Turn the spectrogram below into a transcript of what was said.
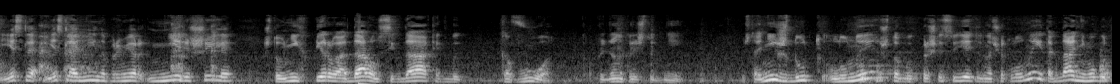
Если, если они, например, не решили, что у них первый Адар, он всегда как бы кого определенное количество дней. То есть они ждут Луны, чтобы пришли свидетели насчет Луны, и тогда они могут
